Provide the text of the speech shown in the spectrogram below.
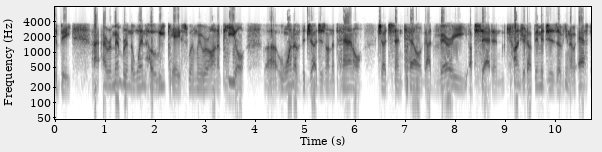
to be. I, I remember in the Wen Ho Lee case when we were on appeal, uh, one of the judges on the panel Judge Sentelle got very upset and conjured up images of, you know, asked,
